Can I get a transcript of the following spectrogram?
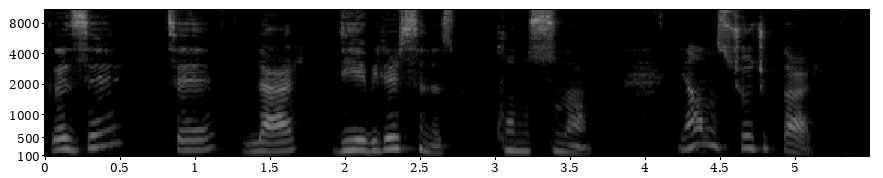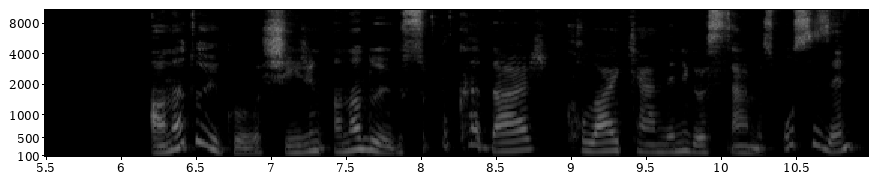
gazeteler diyebilirsiniz konusuna. Yalnız çocuklar ana duygu, şiirin ana duygusu bu kadar kolay kendini göstermez. O sizin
